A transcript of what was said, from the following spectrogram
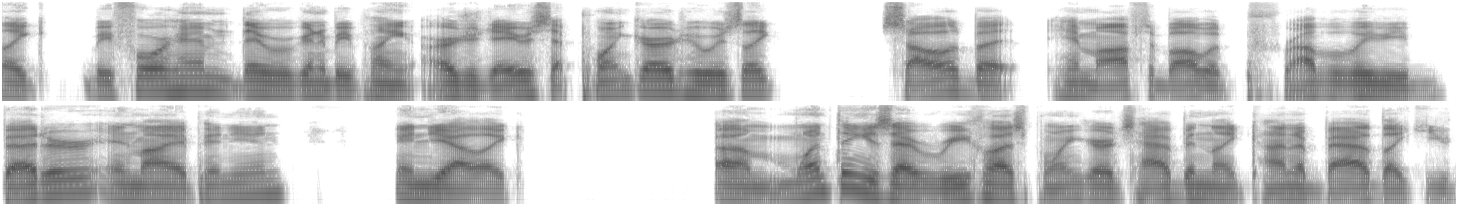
like before him, they were going to be playing RJ Davis at point guard, who was like solid, but him off the ball would probably be better in my opinion. And yeah, like um, one thing is that reclass point guards have been like kind of bad. Like you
